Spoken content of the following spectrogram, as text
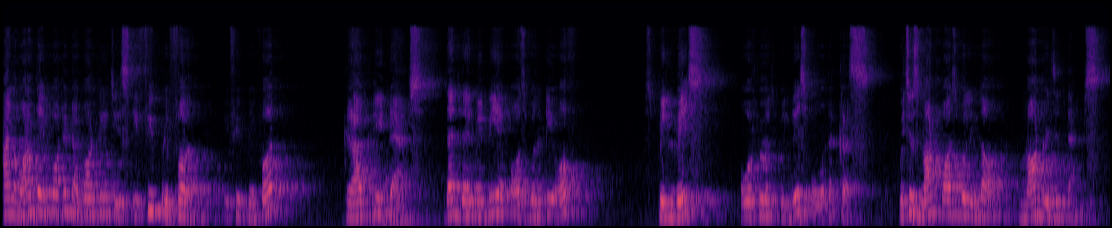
And one of the important advantages is if we prefer if we prefer gravity dams then there may be a possibility of spillways overflow spillways over the crest which is not possible in the non-rigid dams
